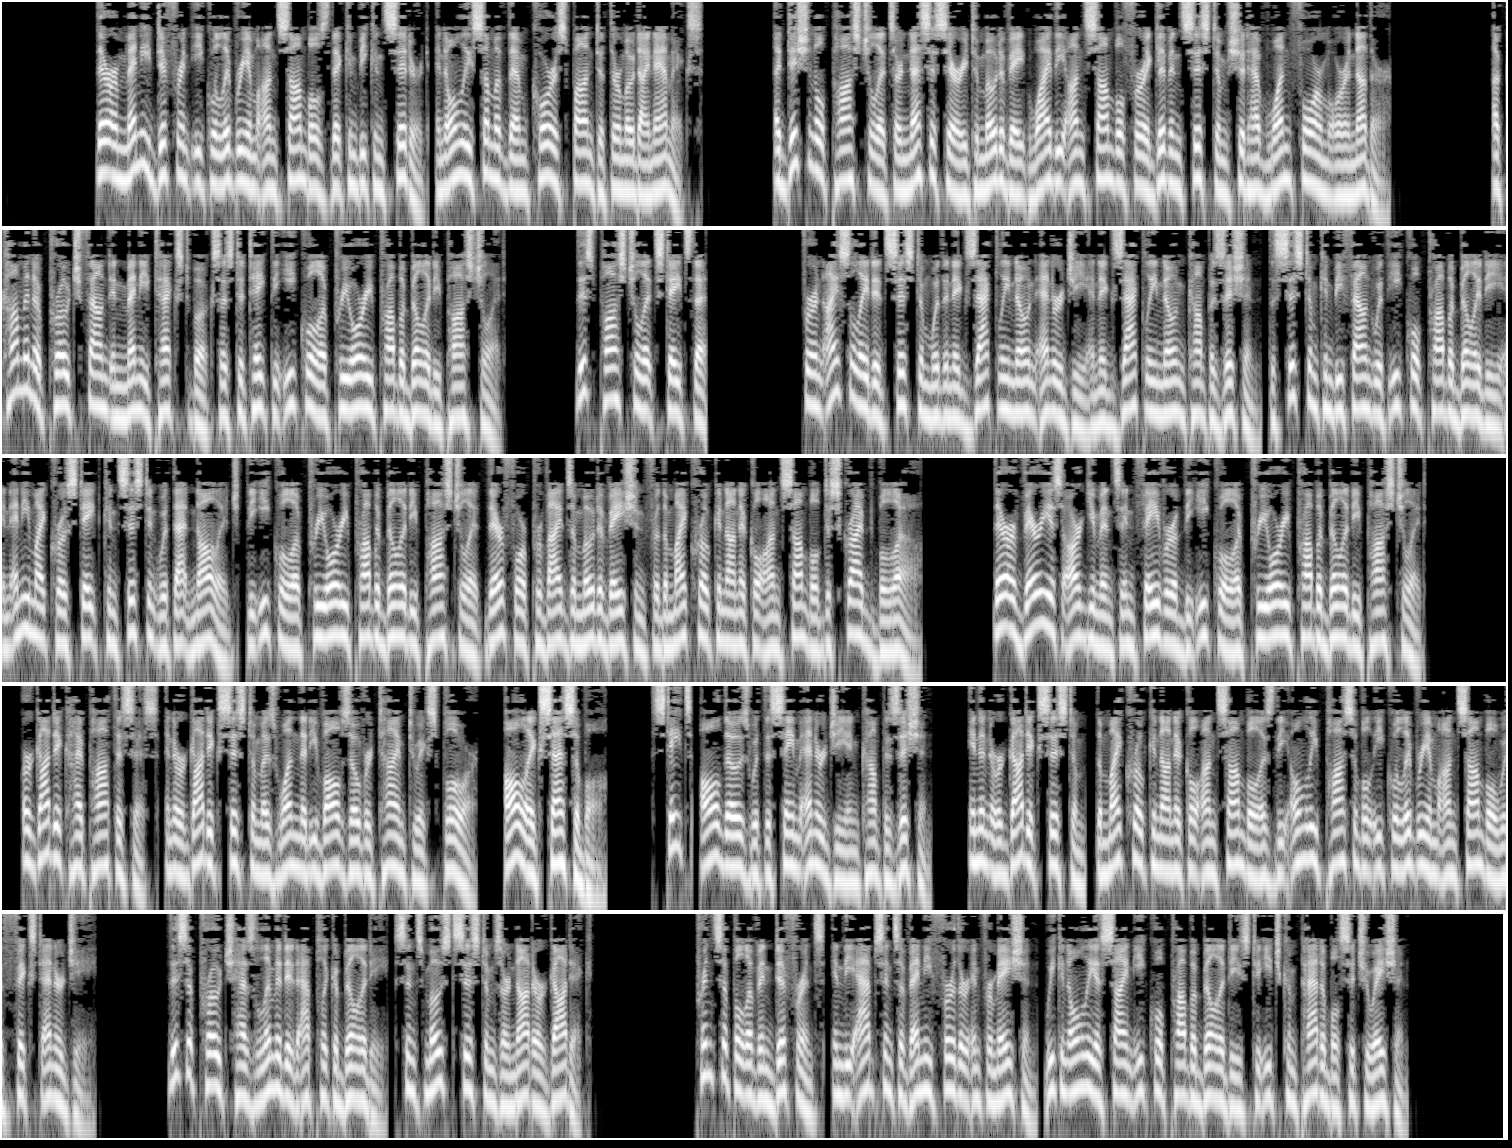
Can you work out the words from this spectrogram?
There are many different equilibrium ensembles that can be considered, and only some of them correspond to thermodynamics. Additional postulates are necessary to motivate why the ensemble for a given system should have one form or another. A common approach found in many textbooks is to take the equal a priori probability postulate. This postulate states that for an isolated system with an exactly known energy and exactly known composition, the system can be found with equal probability in any microstate consistent with that knowledge. The equal a priori probability postulate therefore provides a motivation for the microcanonical ensemble described below. There are various arguments in favor of the equal a priori probability postulate. Ergodic hypothesis – An ergodic system is one that evolves over time to explore all accessible states, all those with the same energy and composition. In an ergodic system, the microcanonical ensemble is the only possible equilibrium ensemble with fixed energy. This approach has limited applicability, since most systems are not ergodic. Principle of indifference – In the absence of any further information, we can only assign equal probabilities to each compatible situation.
